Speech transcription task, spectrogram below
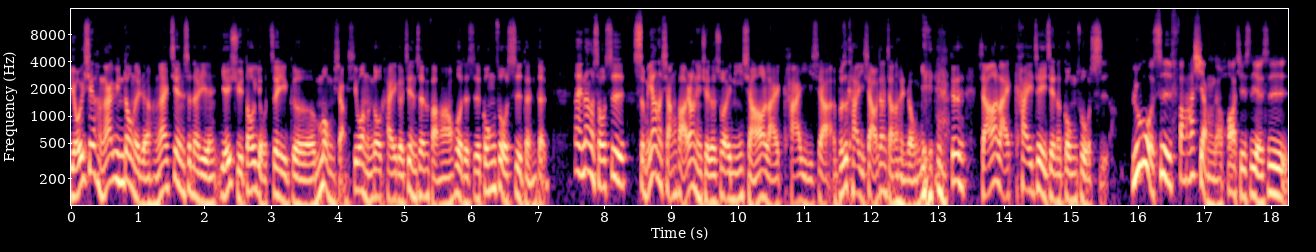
有一些很爱运动的人、很爱健身的人，也许都有这个梦想，希望能够开一个健身房啊，或者是工作室等等。那你那个时候是什么样的想法，让你觉得说，诶，你想要来开一下，呃不是开一下，好像讲的很容易，就是想要来开这一间的工作室啊？如果是发想的话，其实也是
